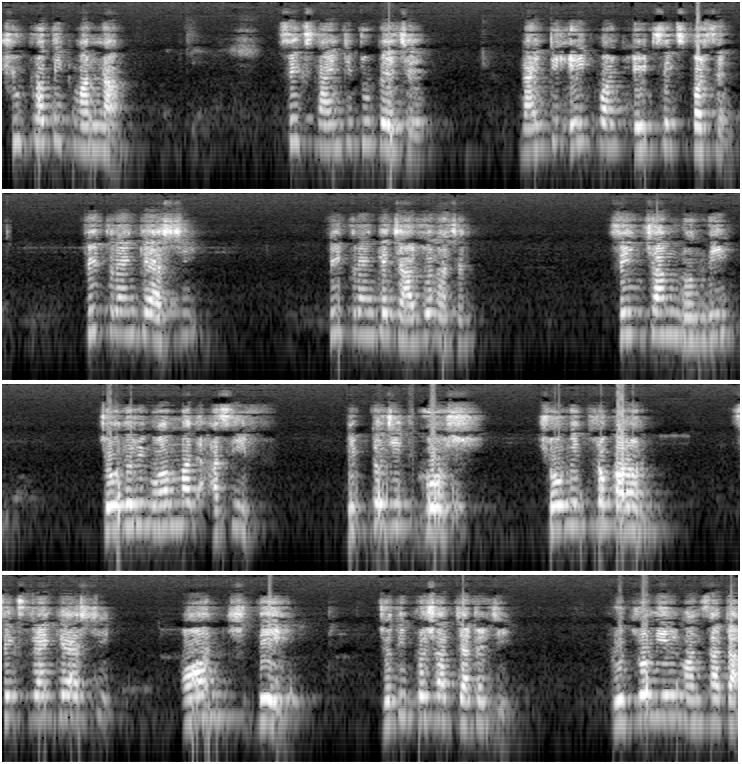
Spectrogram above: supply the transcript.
Supratik Manna six ninety two পেয়েছে ninety eight point eight six percent fifth র্যাঙ্কে আসছি ফিফথ র্যাঙ্কে চারজন আছেন, সিনচান নন্দী, চৌধুরী মোহাম্মদ আসিফ, দীপ্তজিৎ ঘোষ, সৌমিত্র করণ। সিক্স র্যাঙ্কে আসছি অঞ্চ দে, জ্যোতিপ্রসাদ চ্যাটার্জি, রুদ্রনীল মানসাটা।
